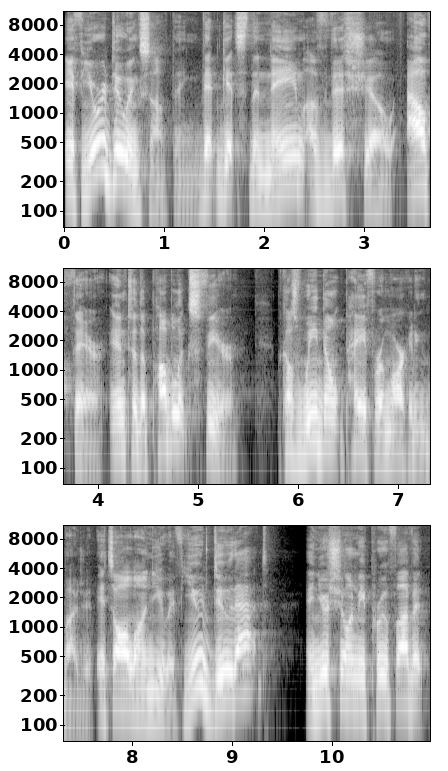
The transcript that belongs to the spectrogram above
If you're doing something that gets the name of this show out there into the public sphere, because we don't pay for a marketing budget, it's all on you. If you do that and you're showing me proof of it,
